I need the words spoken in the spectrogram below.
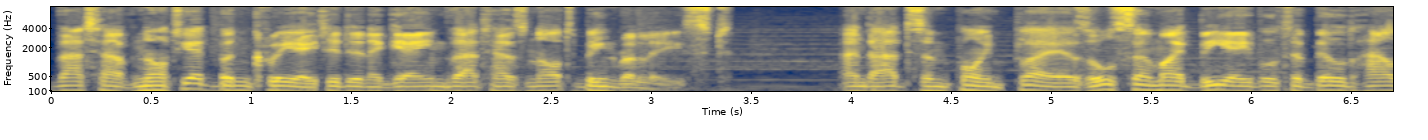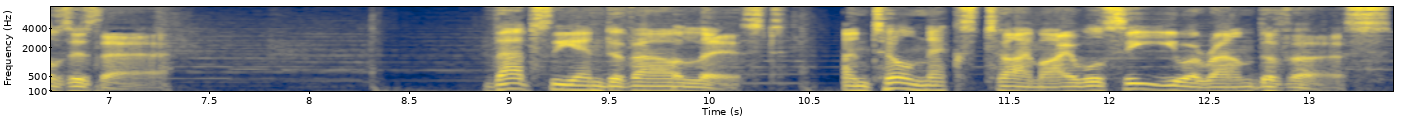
that have not yet been created in a game that has not been released. And at some point players also might be able to build houses there. That's the end of our list. Until next time I will see you around the verse.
